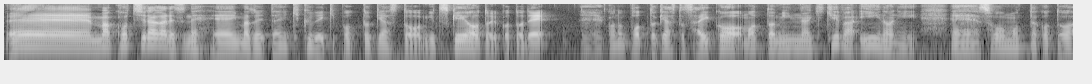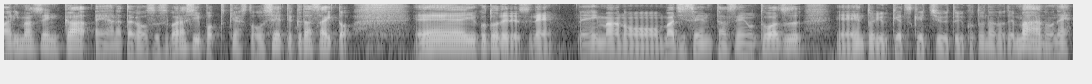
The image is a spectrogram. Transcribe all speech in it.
えー、まあ、こちらがですね、えー、今絶対に聞くべきポッドキャストを見つけようということで、えー、このポッドキャスト最高、もっとみんな聞けばいいのに、えー、そう思ったことはありませんか、えー、あなたが推す素晴らしいポッドキャストを教えてくださいと、えいうことでですね、え今、あのまあ、次戦多戦を問わず、えエントリー受付中ということなので、まあ、あのね、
